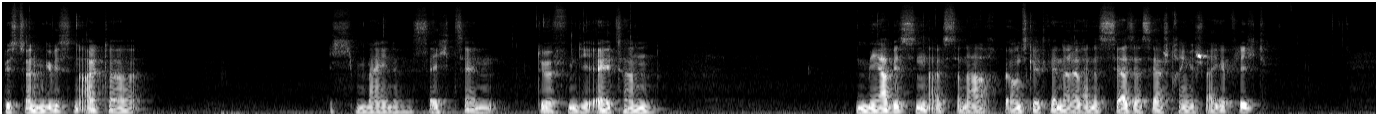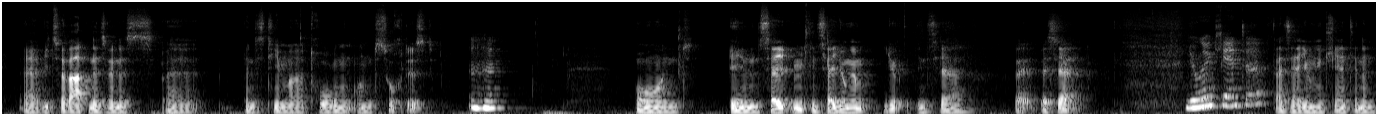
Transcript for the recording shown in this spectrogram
Bis zu einem gewissen Alter, ich meine 16, dürfen die Eltern mehr wissen als danach. Bei uns gilt generell eine sehr, sehr, sehr strenge Schweigepflicht, äh, wie zu erwarten ist, wenn es, äh, wenn das Thema Drogen und Sucht ist. Mhm. Und in sehr, in, sehr jungem, ju- in sehr, bei, bei, sehr, Junge Kliente? bei sehr jungen Klientinnen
